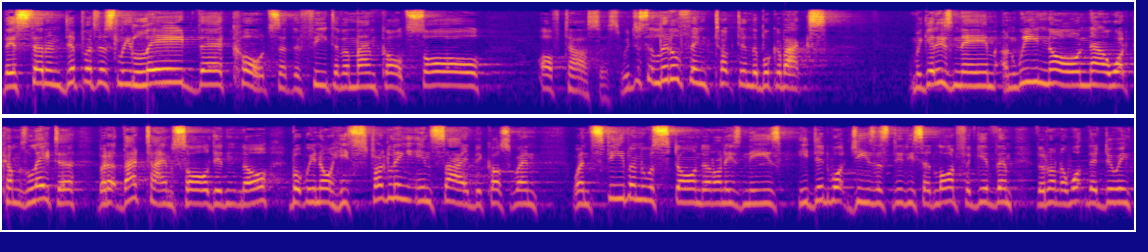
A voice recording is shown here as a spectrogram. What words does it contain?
they serendipitously laid their coats at the feet of a man called Saul of Tarsus. With just a little thing tucked in the book of Acts. And we get his name, and we know now what comes later, but at that time Saul didn't know. But we know he's struggling inside because when when Stephen was stoned and on his knees, he did what Jesus did. He said, Lord, forgive them. They don't know what they're doing.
